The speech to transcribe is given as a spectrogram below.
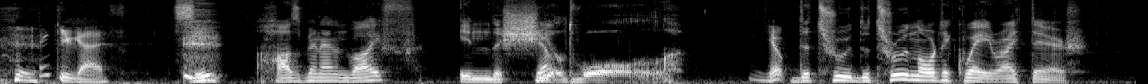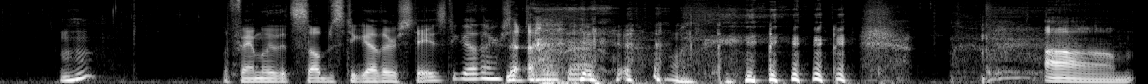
Thank you guys. see, husband and wife in the shield wall. Yep. the true the true Nordic way right there. Mhm. The family that subs together stays together, something like that. um,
